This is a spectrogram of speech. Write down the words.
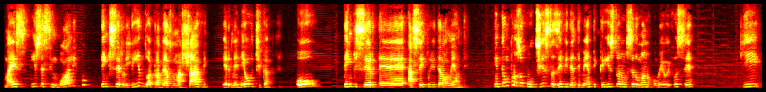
Mas isso é simbólico, tem que ser lido através de uma chave hermenêutica, ou tem que ser é, aceito literalmente. Então, para os ocultistas, evidentemente, Cristo era um ser humano como eu e você, que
